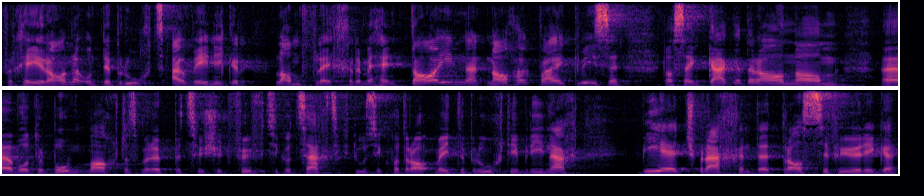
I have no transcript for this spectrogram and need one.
Verkehr an und dann braucht es auch weniger Landflächen. Wir haben hier nachgewiesen, dass entgegen der Annahme, äh, die der Bund macht, dass man etwa zwischen 50 und 60'000 Quadratmeter braucht im Rheinrecht, wie entsprechende Trassenführungen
